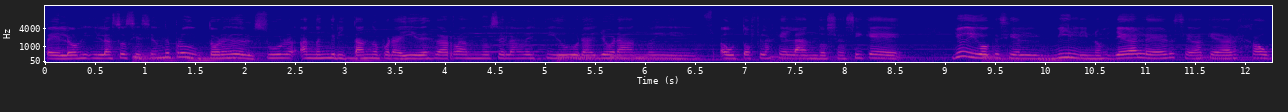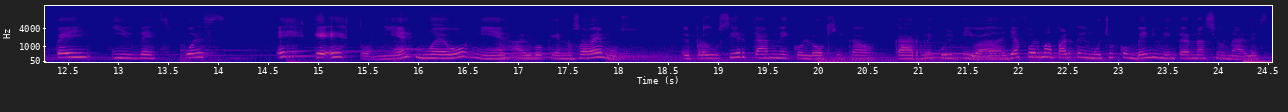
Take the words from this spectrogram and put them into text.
pelos y la Asociación de Productores del Sur andan gritando por ahí, desgarrándose las vestiduras, llorando y autoflagelándose. Así que yo digo que si el Billy nos llega a leer, se va a quedar jaupei y después es que esto ni es nuevo ni es algo que no sabemos. El producir carne ecológica o carne cultivada ya forma parte de muchos convenios internacionales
